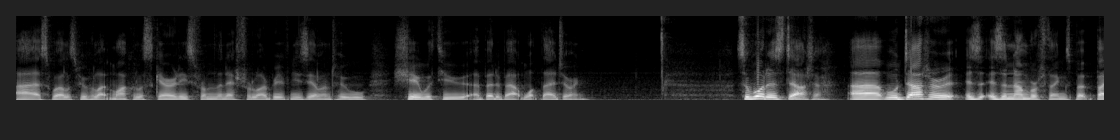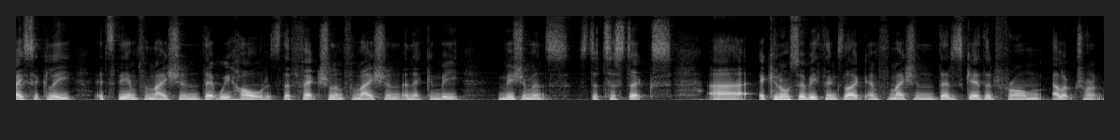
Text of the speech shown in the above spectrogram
uh, as well as people like Michael Lascarides from the National Library of New Zealand who will share with you a bit about what they're doing. So what is data? Uh, well, data is, is a number of things, but basically it's the information that we hold. It's the factual information, and that can be measurements, statistics. Uh, it can also be things like information that is gathered from electronic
